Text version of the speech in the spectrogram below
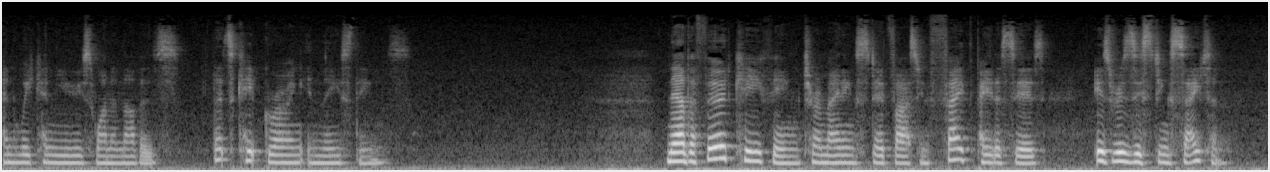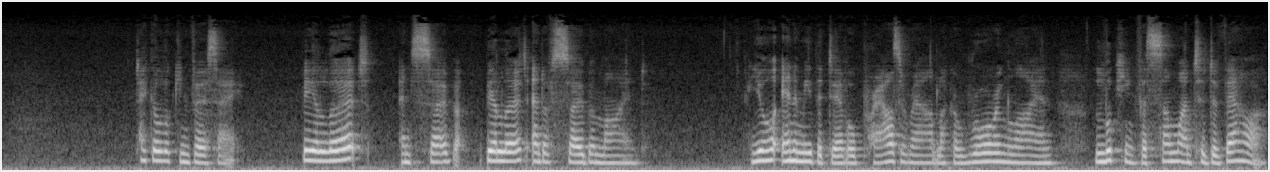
and we can use one another's. Let's keep growing in these things. Now, the third key thing to remaining steadfast in faith, Peter says, is resisting Satan. Take a look in verse 8. Be alert and sober, be alert and of sober mind. Your enemy, the devil, prowls around like a roaring lion looking for someone to devour.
